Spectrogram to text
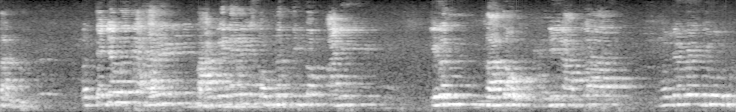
मंदिराची पण त्याच्यामध्ये हरिणी भाग घेणारे सोमनाथ निकम आणि किरण जाधव यांनी आपला मूल्यवेळ देऊन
